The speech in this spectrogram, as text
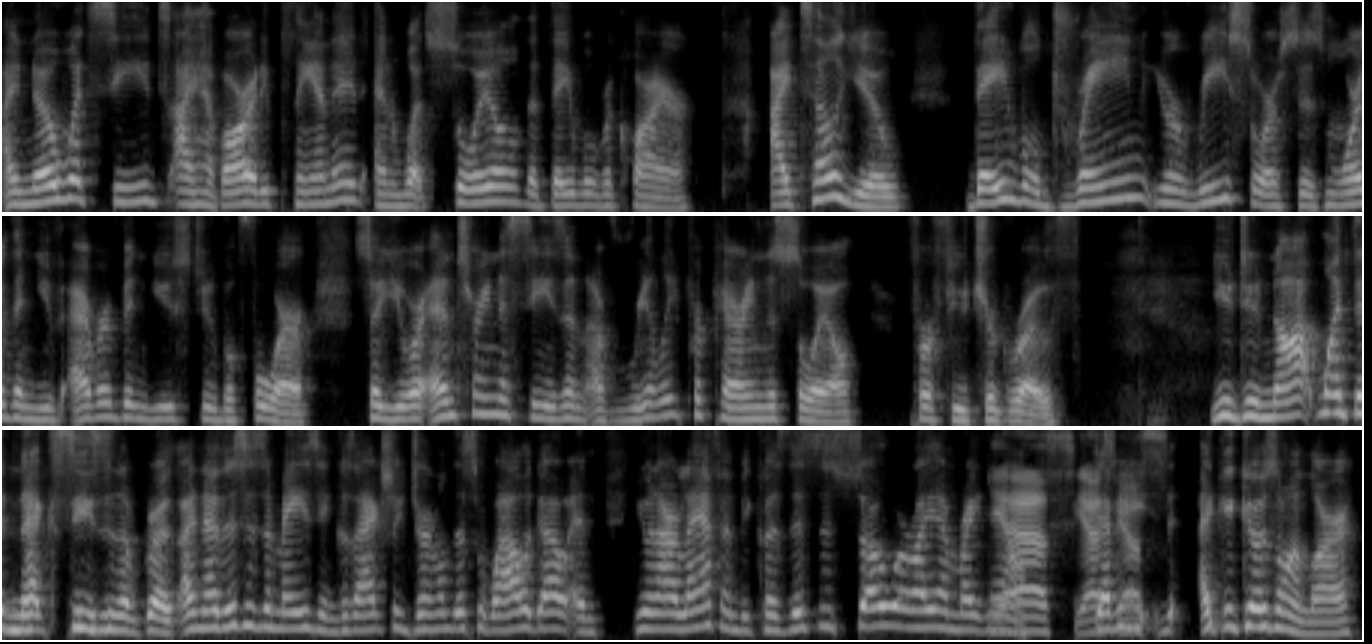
I know what seeds I have already planted and what soil that they will require. I tell you, they will drain your resources more than you've ever been used to before. So you are entering a season of really preparing the soil for future growth. You do not want the next season of growth. I know this is amazing because I actually journaled this a while ago, and you and I are laughing because this is so where I am right now. Yes, yes, Debbie, yes. It goes on, Laura.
